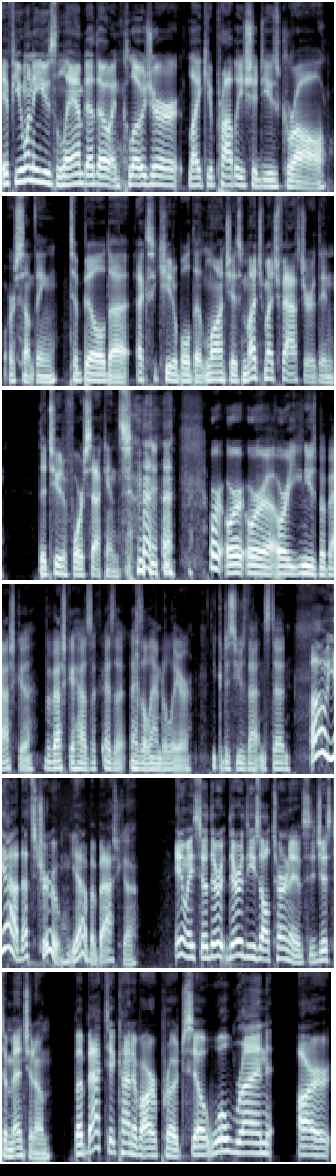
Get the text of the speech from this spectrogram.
If you want to use Lambda though and Clojure, like you probably should use Graal or something to build a executable that launches much much faster than the two to four seconds. or or or uh, or you can use Babashka. Babashka has a has a has a Lambda layer. You could just use that instead. oh yeah, that's true. Yeah, Babashka. Anyway, so there there are these alternatives just to mention them. But back to kind of our approach. So we'll run our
